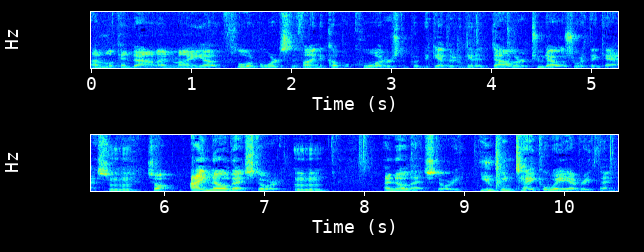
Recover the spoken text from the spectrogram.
I'm looking down on my uh, floorboards to find a couple quarters to put together to get a dollar or two dollars worth of gas. Mhm. So I know that story. hmm I know that story. You can take away everything.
